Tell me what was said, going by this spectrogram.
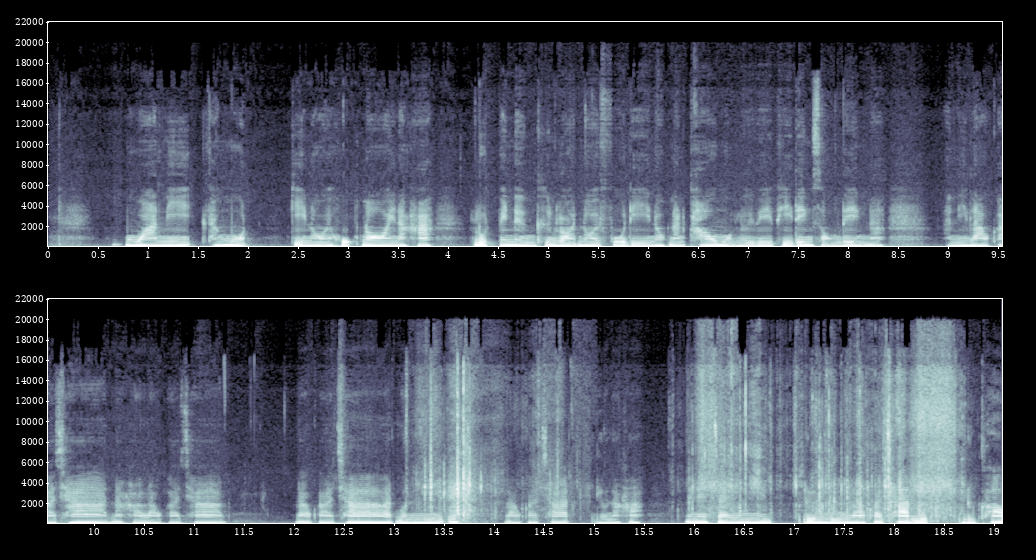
20 เมื่อวานนี้ทั้งหมดกี่นอย 6นอยนะคะ หลุดไปหนึ่งคือนอย 4D นอกนั้นเข้าหมดเลย VP เด้ง 2 เด้งนะ อันนี้ลาวกาชาตินะคะลาวกาชาติลาวกาชาติวันนี้เอ๊ะ ลาวกาชาติเดี๋ยวนะคะ ไม่แน่ใจวันนี้ลืมดูลาวกาชาติหลุดหรือเข้า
